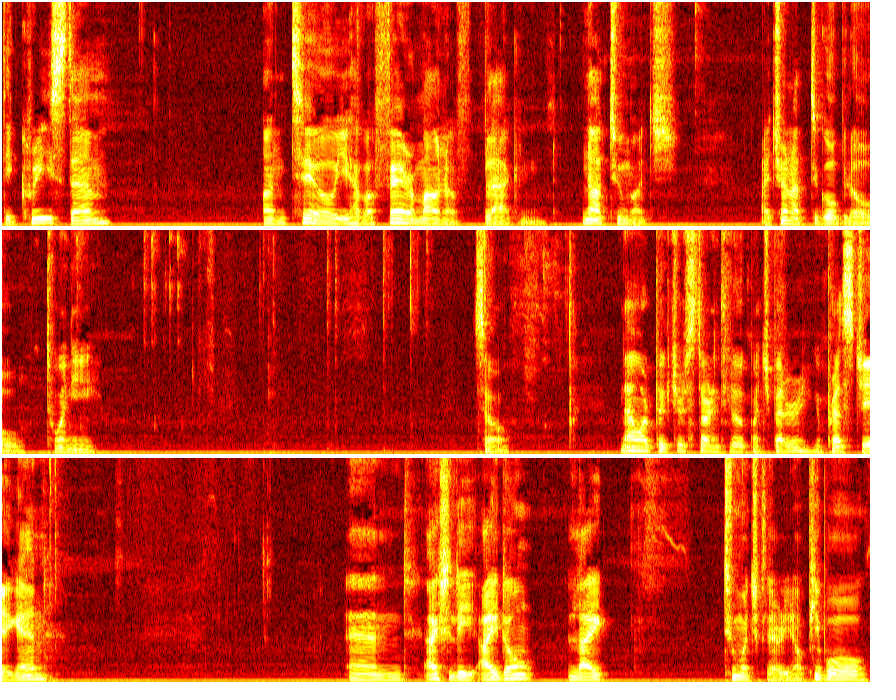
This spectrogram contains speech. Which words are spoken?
Decrease them until you have a fair amount of black not too much I try not to go below 20 so now our picture is starting to look much better. You can press J again. And actually I don't like too much clarity. You know people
